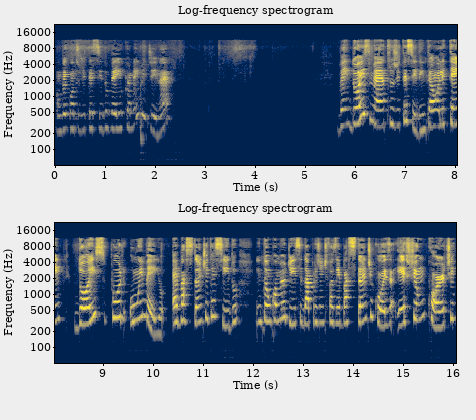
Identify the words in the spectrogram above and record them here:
Vamos ver quanto de tecido veio, que eu nem medi, né? Vem dois metros de tecido, então ele tem dois por um e meio. É bastante tecido, então, como eu disse, dá pra gente fazer bastante coisa. Este é um corte,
